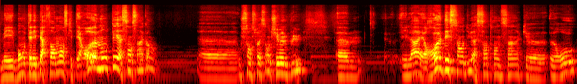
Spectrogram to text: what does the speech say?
Mais bon, Téléperformance qui était remonté à 150 euh, ou 160, je sais même plus. Euh, et là, est redescendu à 135 euh, euros.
